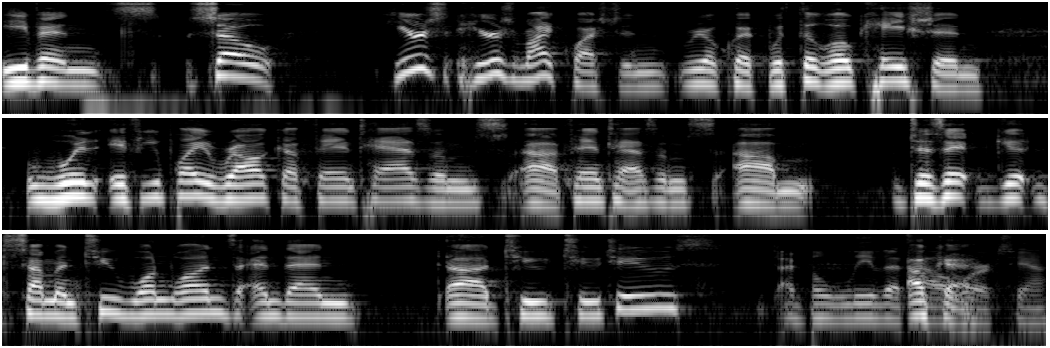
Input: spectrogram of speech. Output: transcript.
even so here's here's my question real quick with the location would if you play relic of phantasms uh phantasms um does it get summon two one ones and then uh two two twos I believe that's how it works. Yeah.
